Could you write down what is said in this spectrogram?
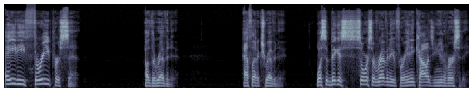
83% of the revenue, athletics revenue. What's the biggest source of revenue for any college and university?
